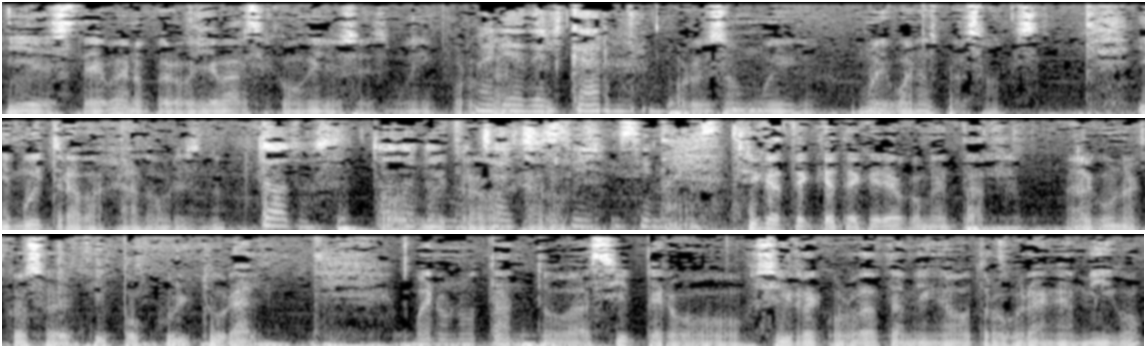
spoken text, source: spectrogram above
Y este, bueno, pero llevarse con ellos es muy importante. María del Carmen. Porque son muy muy buenas personas y muy trabajadores, ¿no? Todos, todos, los muchachos, sí, sí, maestro. Fíjate que te quería comentar alguna cosa de tipo cultural. Bueno, no tanto así, pero sí recordar también a otro gran amigo.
